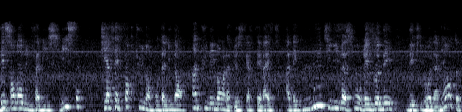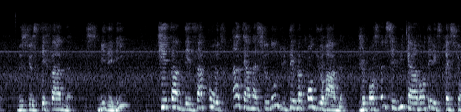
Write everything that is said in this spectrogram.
descendant d'une famille suisse, qui a fait fortune en contaminant impunément la biosphère terrestre avec l'utilisation raisonnée des fibres d'amiante, M. Stéphane Smideni, qui est un des apôtres internationaux du développement durable. Je pense même que c'est lui qui a inventé l'expression.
